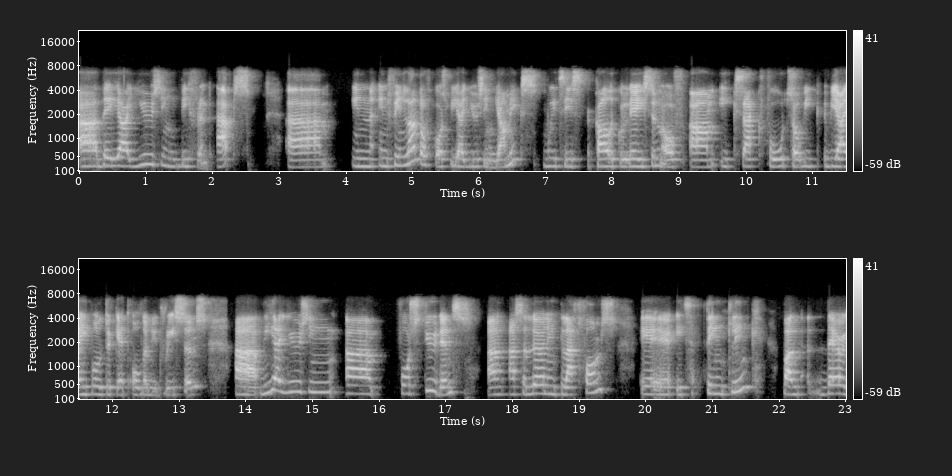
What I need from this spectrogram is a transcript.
uh, they are using different apps. Um, in, in Finland, of course, we are using Jamix, which is a calculation of um, exact food. So we, we are able to get all the nutritions. Uh, we are using uh, for students uh, as a learning platforms, uh, it's ThingLink, but there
